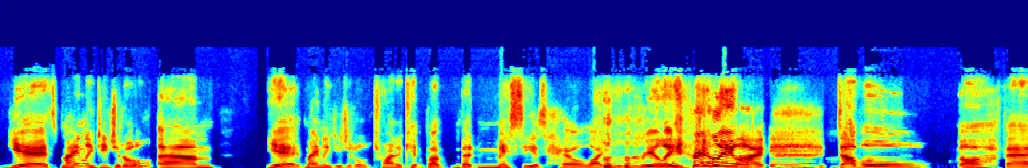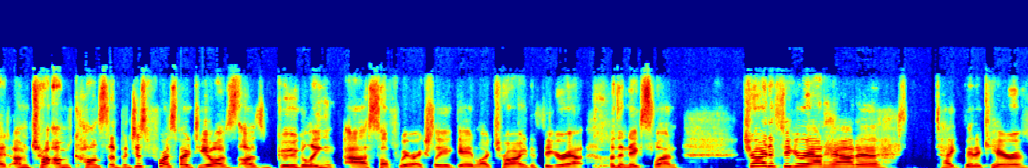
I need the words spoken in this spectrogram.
yeah, it's mainly digital. Um, yeah, mainly digital. Trying to keep, but but messy as hell. Like really, really like double. Oh, bad. I'm trying. I'm constant. But just before I spoke to you, I was I was googling uh, software actually again, like trying to figure out for the next one, trying to figure out how to take better care of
